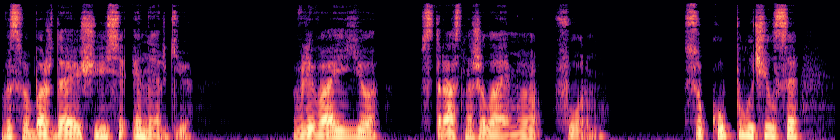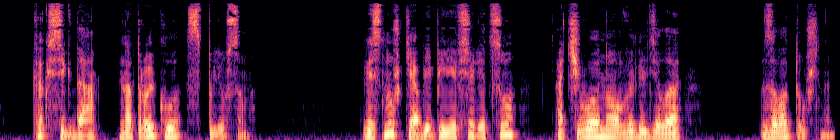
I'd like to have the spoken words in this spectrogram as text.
высвобождающуюся энергию, вливая ее в страстно желаемую форму. Суккуб получился, как всегда, на тройку с плюсом. Веснушки облепили все лицо, отчего оно выглядело золотушным.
